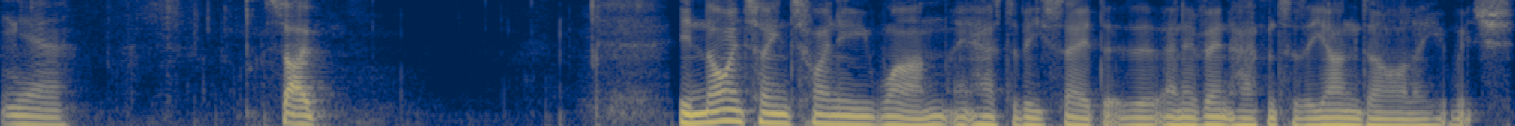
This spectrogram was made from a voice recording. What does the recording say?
Yeah. So, in 1921, it has to be said that an event happened to the young Dali, which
